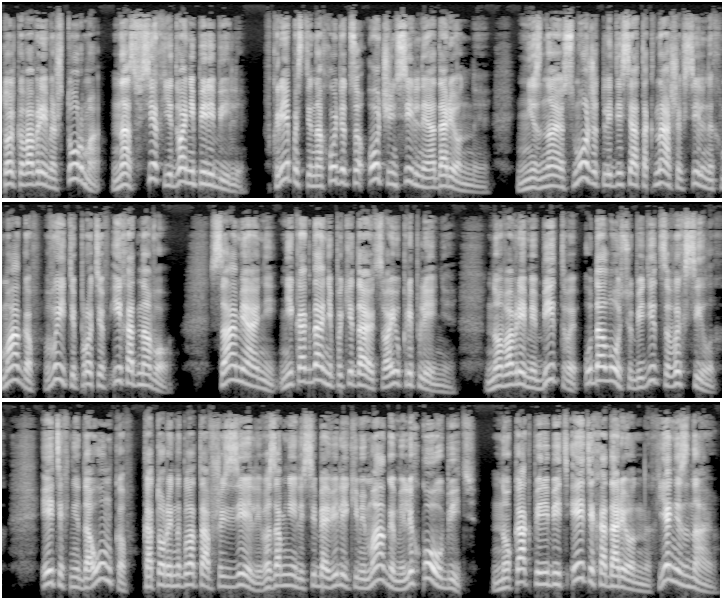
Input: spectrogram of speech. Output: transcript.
Только во время штурма нас всех едва не перебили. Крепости находятся очень сильные одаренные. Не знаю, сможет ли десяток наших сильных магов выйти против их одного. Сами они никогда не покидают свои укрепления, но во время битвы удалось убедиться в их силах. Этих недоумков, которые, наглотавшись зелий, возомнили себя великими магами, легко убить. Но как перебить этих одаренных, я не знаю.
